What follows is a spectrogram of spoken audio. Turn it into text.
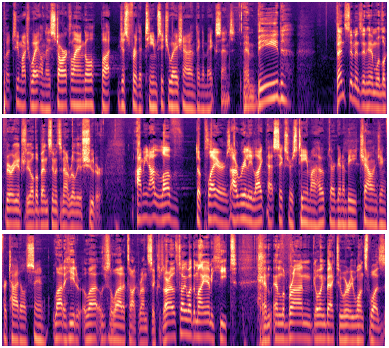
put too much weight on the historical angle, but just for the team situation, I don't think it makes sense. Embiid, Ben Simmons and him would look very interesting. Although Ben Simmons is not really a shooter. I mean, I love the players. I really like that Sixers team. I hope they're going to be challenging for titles soon. A lot of heat, a lot, just a lot of talk around the Sixers. All right, let's talk about the Miami Heat and and LeBron going back to where he once was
